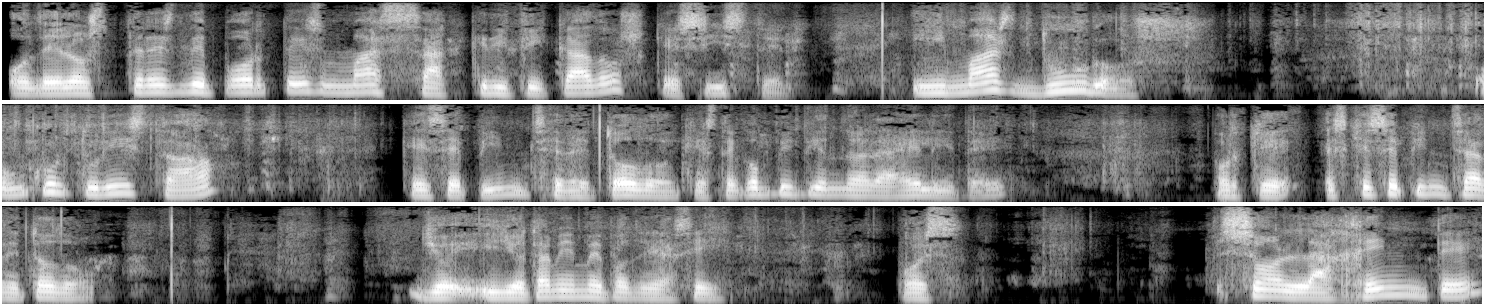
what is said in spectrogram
o de los tres deportes más sacrificados que existen y más duros. Un culturista que se pinche de todo y que esté compitiendo en la élite, porque es que se pincha de todo. Yo, y yo también me pondría así. Pues son la gente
